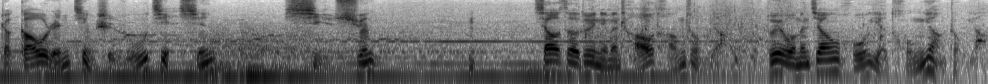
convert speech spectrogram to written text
这高人竟是如剑仙谢轩。萧瑟对你们朝堂重要，对我们江湖也同样重要。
